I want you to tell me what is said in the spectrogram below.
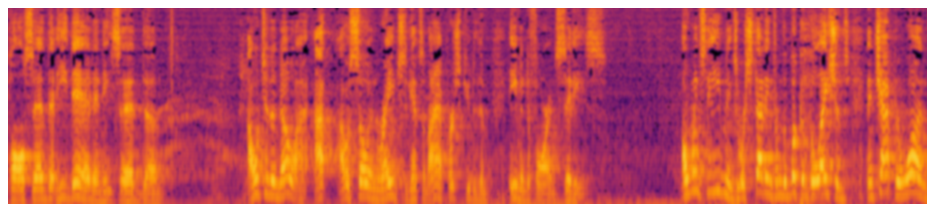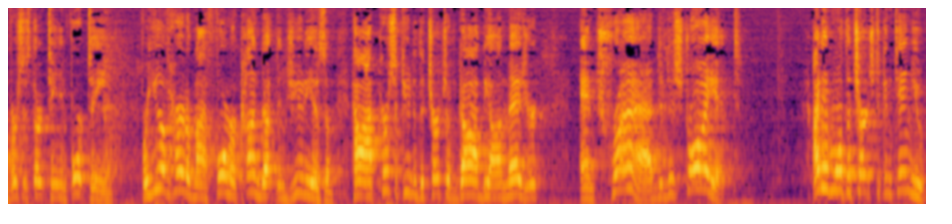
Paul said that he did. And he said, uh, I want you to know, I, I, I was so enraged against them, I persecuted them even to foreign cities. On Wednesday evenings, we're studying from the book of Galatians in chapter 1, verses 13 and 14. For you have heard of my former conduct in Judaism, how I persecuted the church of God beyond measure and tried to destroy it. I didn't want the church to continue.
